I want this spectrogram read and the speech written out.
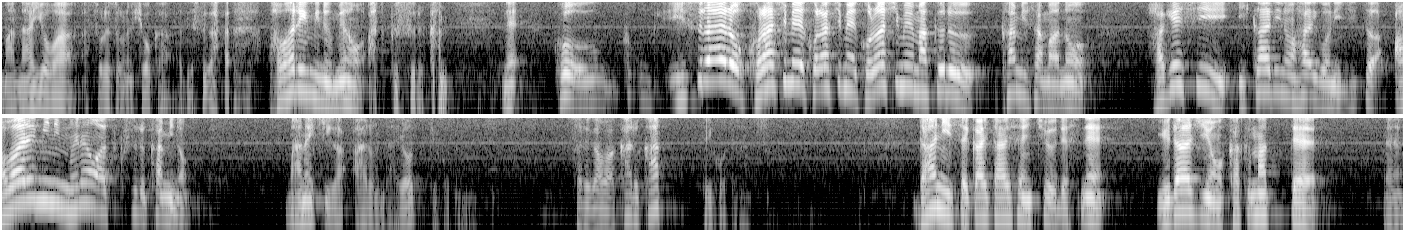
まあ、内容はそれぞれの評価ですが 憐れみの目を熱くする神、ね、こうイスラエルを懲らしめ懲らしめ懲らしめまくる神様の激しい怒りの背後に実は憐れみに胸を熱くする神の招きがあるんだよっていうことなんです。それが分かるかっていうことなんです。第二次世界大戦中ですねユダヤ人をかくまって、え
